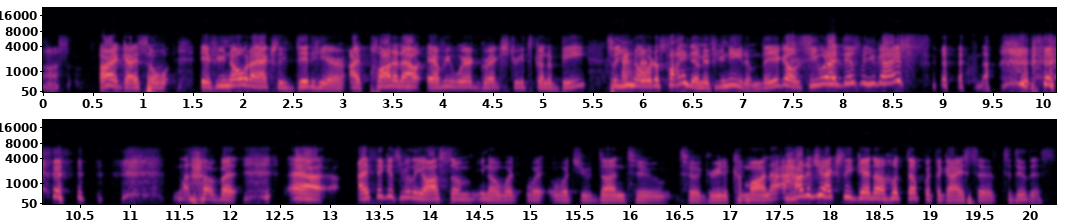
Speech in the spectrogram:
Awesome. All right, guys. So if you know what I actually did here, I plotted out everywhere Greg Street's to be, so you know where to find him if you need him. There you go. See what I did for you guys? no. but uh, I think it's really awesome. You know what, what what you've done to to agree to come on. How did you actually get uh, hooked up with the guys to to do this?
